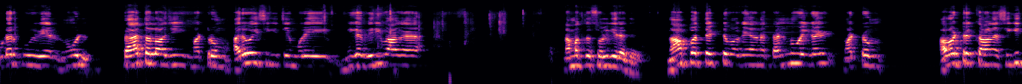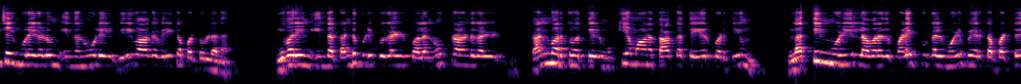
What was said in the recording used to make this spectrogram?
உடற்கூறியல் நூல் பேத்தலாஜி மற்றும் அறுவை சிகிச்சை முறையை மிக விரிவாக நமக்கு சொல்கிறது. நாற்பத்தெட்டு வகையான கண் நோய்கள் மற்றும் அவற்றுக்கான சிகிச்சை முறைகளும் இந்த நூலில் விரிவாக விரிக்கப்பட்டுள்ளன. இவரின் இந்த கண்டுபிடிப்புகள் பல நூற்றாண்டுகள் கண் மருத்துவத்தில் முக்கியமான தாக்கத்தை ஏற்படுத்தியும் லத்தீன் மொழியில் அவரது படைப்புகள் மொழிபெயர்க்கப்பட்டு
